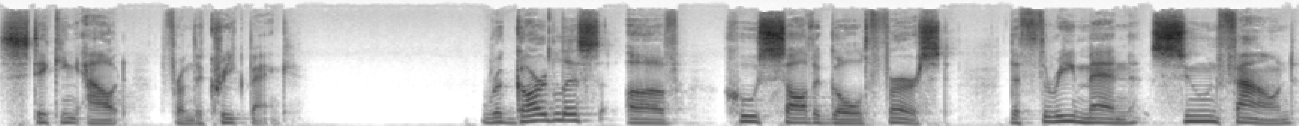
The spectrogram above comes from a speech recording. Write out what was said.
sticking out from the creek bank. Regardless of who saw the gold first, the three men soon found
